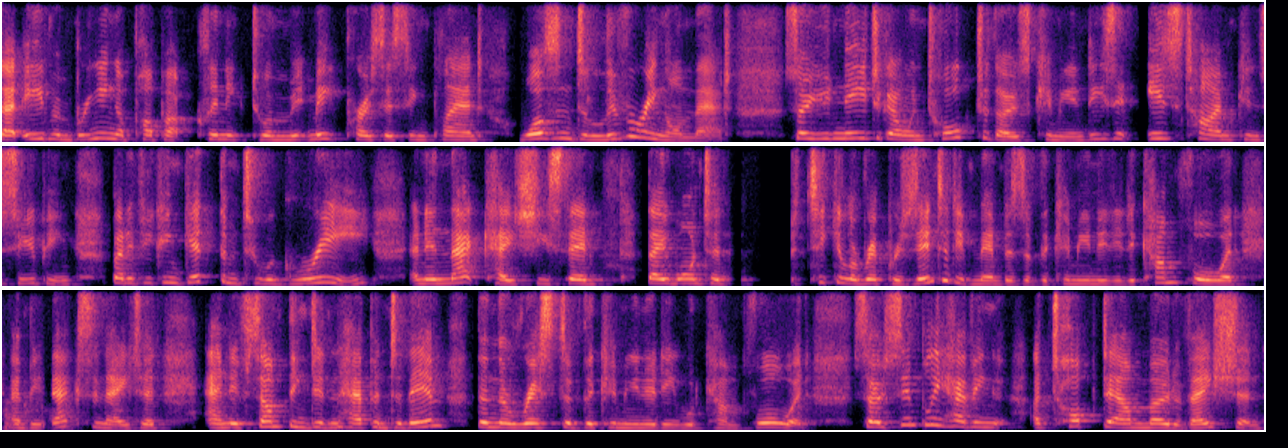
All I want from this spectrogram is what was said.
that even bringing a pop up clinic to a meat processing plant wasn't delivering on that. So, you need to go and talk to those communities. It is time consuming, but if you can get them to agree, and in that case, she said they wanted particular representative members of the community to come forward and be vaccinated. And if something didn't happen to them, then the rest of the community would come forward. So simply having a top down motivation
